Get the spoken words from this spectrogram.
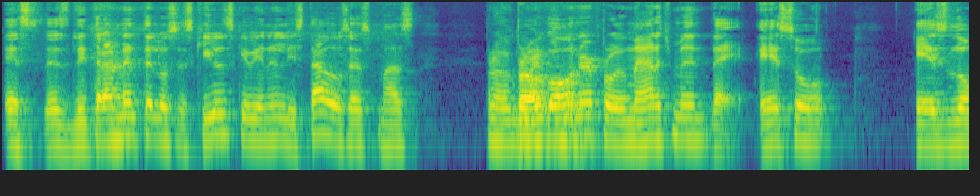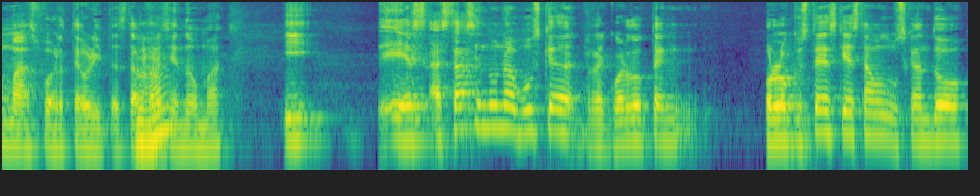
es, es literalmente los skills que vienen listados, es más Product product owner, product management, eso es lo más fuerte ahorita, está apareciendo más. Y es, está haciendo una búsqueda, recuerdo, ten- por lo que ustedes que estamos buscando,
